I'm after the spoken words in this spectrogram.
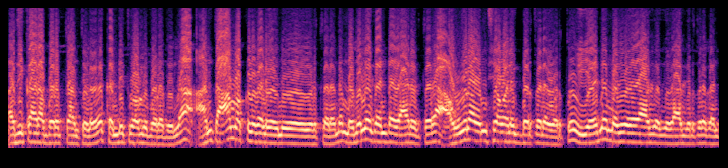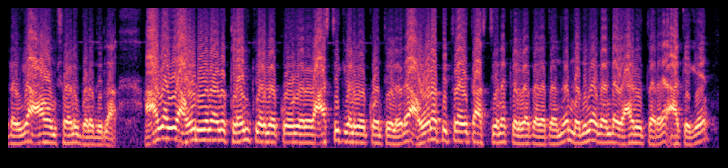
ಅಧಿಕಾರ ಬರುತ್ತಾ ಅಂತ ಹೇಳಿದ್ರೆ ಖಂಡಿತವಾಗ್ಲೂ ಬರೋದಿಲ್ಲ. ಅಂತ ಆ ಮಕ್ಕಳುಗಳು ಏನು ಇರ್ತಾರೆ ಅಂದ್ರೆ, ಮೊದಲನೇ ಗಂಡ ಯಾರು ಇರ್ತಾರೆ, ಅವರ ವಂಶಾವಳಿಗೆ ಬರ್ತಾರೆ ಹೊರತು ಎರಡನೇ ಮದುವೆ ಆಗಿರ್ತಾರೋ ಗಂಡನಿಗೆ ಆ ವಂಶಾವಳಿಗೆ ಬರೋದಿಲ್ಲ. ಹಾಗಾಗಿ ಅವ್ರು ಏನಾದ್ರು ಕ್ಲೈಮ್ ಕೇಳಬೇಕು, ಏನಾದ್ರು ಆಸ್ತಿ ಕೇಳಬೇಕು ಅಂತ ಹೇಳಿದ್ರೆ, ಅವರ ಪಿತ್ರಾಯಿತ ಆಸ್ತಿಯನ್ನ ಕೇಳಬೇಕಾಗತ್ತೆ ಅಂದ್ರೆ, ಮೊದಲನೇ ಗಂಡ ಯಾರು ಇರ್ತಾರೆ, ಆಕೆಗೆ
